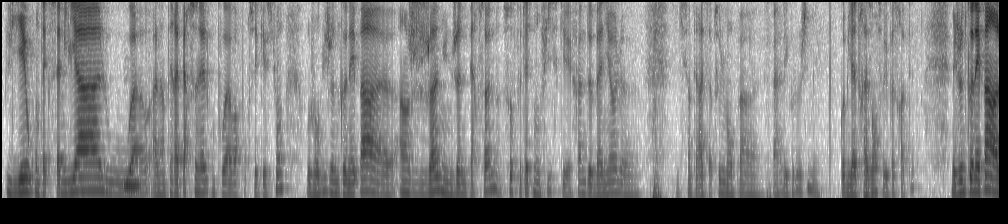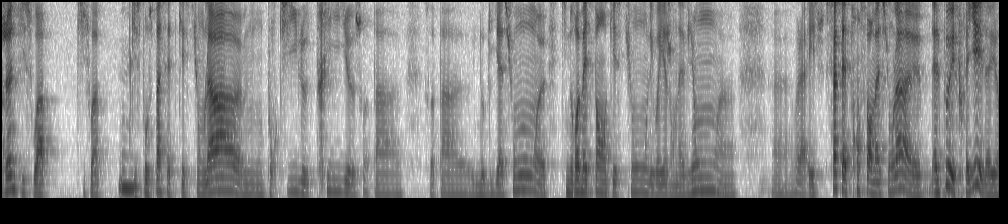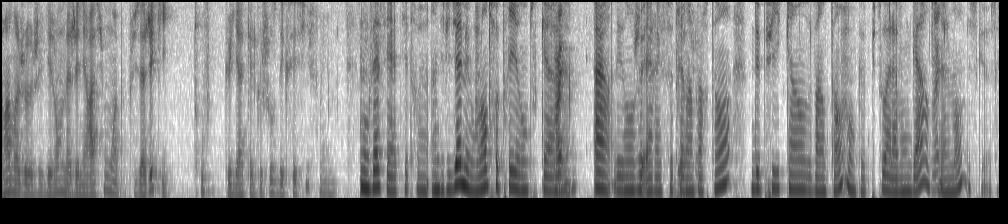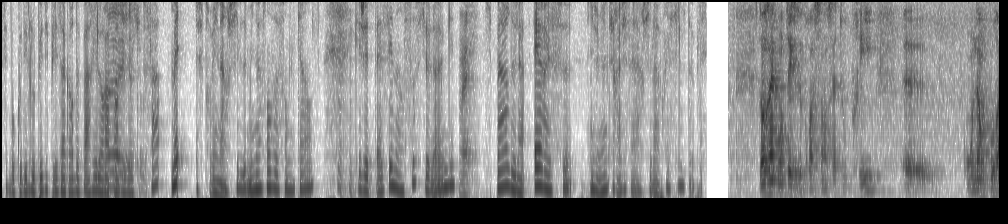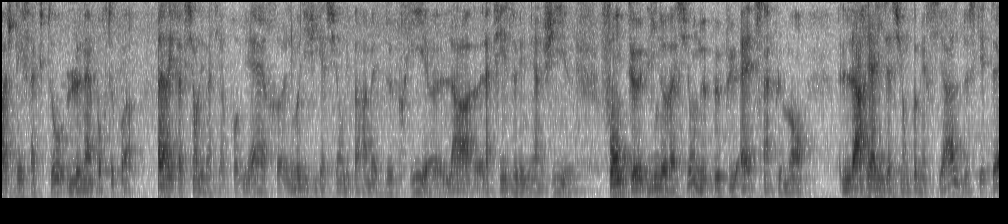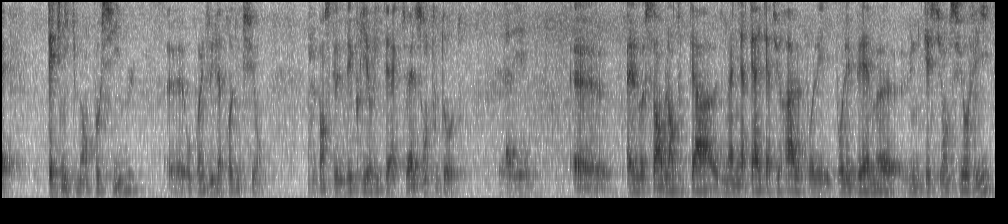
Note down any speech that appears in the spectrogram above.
lié au contexte familial ou mm. à, l'intérêt personnel qu'on pouvait avoir pour ces questions. Aujourd'hui, je ne connais pas euh, un jeune, une jeune personne, sauf peut-être mon fils qui est fan de bagnole euh, et qui s'intéresse absolument pas à l'écologie, mais comme il a 13 ans, ça lui passera peut-être. Mais je ne connais pas un jeune qui soit qui soit mm. qui se pose pas cette question-là, euh, pour qui le tri soit pas soit pas une obligation, qui ne remettent pas en question les voyages en avion. Voilà. Et ça, cette transformation-là, elle peut effrayer d'ailleurs. Hein. Moi, j'ai des gens de ma génération un peu plus âgés qui trouvent qu'il y a quelque chose d'excessif. Mais... Donc ça, c'est à titre individuel, mais bon, l'entreprise, en tout cas, a des enjeux RSE très importants depuis 15-20 ans, mmh. donc euh, plutôt à l'avant-garde finalement, parce que ça s'est beaucoup développé depuis les accords de Paris, le rapport du GIEC, tout ça. Mais j'ai trouvé une archive de 1975 que te passer d'un sociologue qui parle de la RSE. Et j'aime bien que tu réagisses à l'archive après, s'il te plaît. Dans un contexte de croissance à tout prix, euh, on encourage de facto le n'importe quoi. La raréfaction des matières premières, euh, les modifications des paramètres de prix, la, la crise de l'énergie font que l'innovation ne peut plus être simplement la réalisation commerciale de ce qui était techniquement possible euh, au point de vue de la production. Je pense que les priorités actuelles sont tout autres. C'est-à-dire? Euh, Elles me semblent en tout cas de manière caricaturale pour les, pour les PME une question de survie,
